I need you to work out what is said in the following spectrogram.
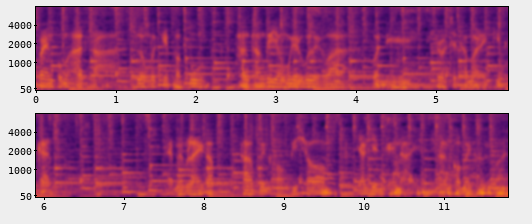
แฟนผมอาสาลงไปเก็บผักบุ้งทั้งๆที่ยังไม่รู้เลยว่า วันนี้เราจะทำอะไรกินกัน แต่ไม่เป็นไรครับ ถ้าเป็นของที่ชอบอยากกินแค่ไหนนางก็ไม่เคยหวัน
